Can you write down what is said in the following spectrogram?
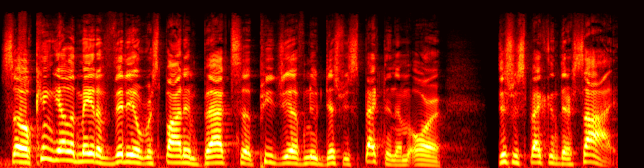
So King Yella made a video responding back to PGF Nuke disrespecting them or disrespecting their side.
